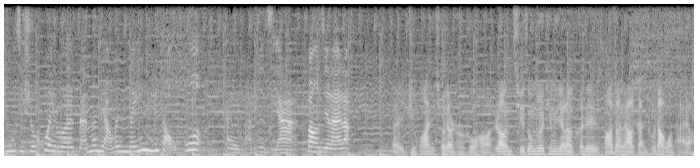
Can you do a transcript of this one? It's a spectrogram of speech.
估计是贿赂了咱们两位美女导播，哎，把自己啊放进来了。哎，这话你小点声说哈，让雪松哥听见了，可得把咱俩赶出大广台啊。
